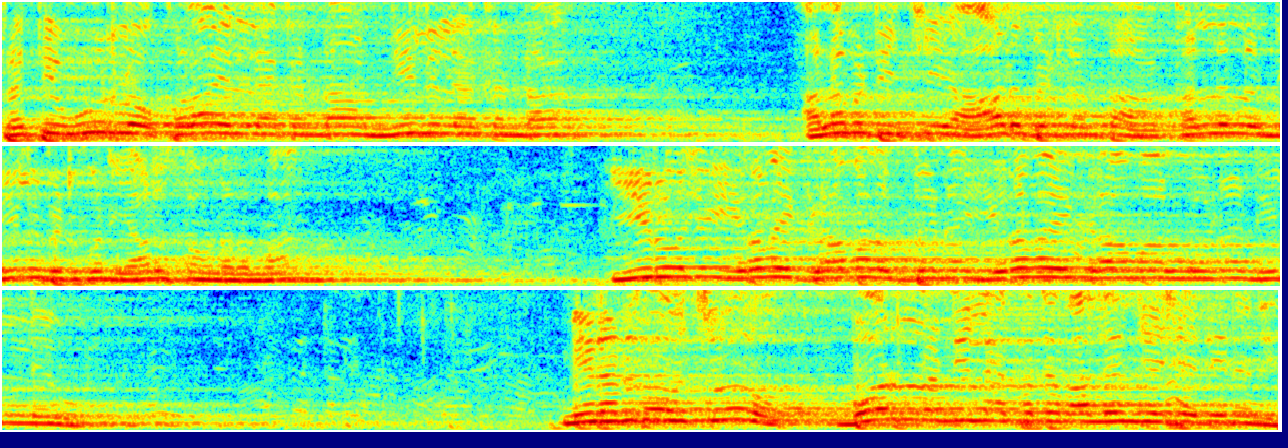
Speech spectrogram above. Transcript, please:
ప్రతి ఊర్లో కుళాయిలు లేకుండా నీళ్ళు లేకుండా అలమటిచ్చి ఆడబిడ్డలంతా కళ్ళల్లో నీళ్ళు పెట్టుకొని ఏడుస్తూ ఉన్నారమ్మా. ఈరోజు ఇరవై గ్రామాలకు పోయినా ఇరవై గ్రామాల్లోన నీళ్ళు లేవు. మీరు అనుకోవచ్చు బోర్లలో నీళ్ళు లేకపోతే వాళ్ళు ఏం చేసేది అని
